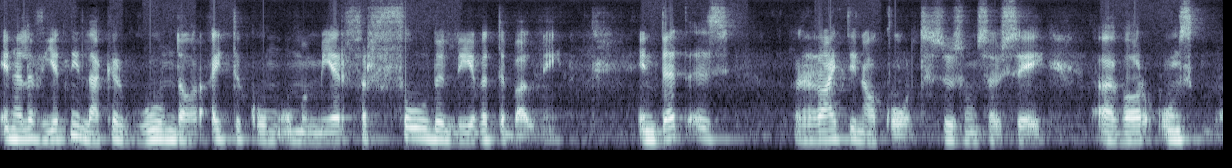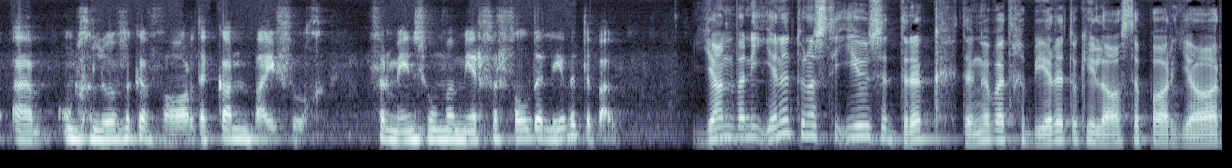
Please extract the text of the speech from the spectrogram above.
en hulle weet nie lekker hoe om daar uit te kom om 'n meer vervulde lewe te bou nie. En dit is right in akkoord soos ons sou sê uh, waar ons uh, ongelooflike waarde kan byvoeg vir mense om 'n meer vervulde lewe te bou. Jan, van die 21ste eeu se druk, dinge wat gebeur het ook die laaste paar jaar,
